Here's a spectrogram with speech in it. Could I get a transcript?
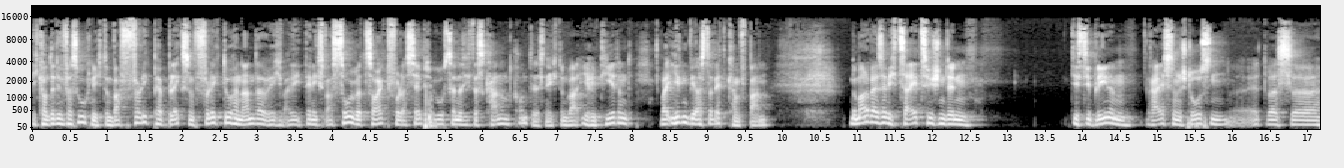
ich konnte den Versuch nicht und war völlig perplex und völlig durcheinander, denn ich war so überzeugt, voller Selbstbewusstsein, dass ich das kann und konnte es nicht und war irritiert und war irgendwie aus der Wettkampfbahn. Normalerweise habe ich Zeit zwischen den Disziplinen, Reißen und Stoßen, etwas äh,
